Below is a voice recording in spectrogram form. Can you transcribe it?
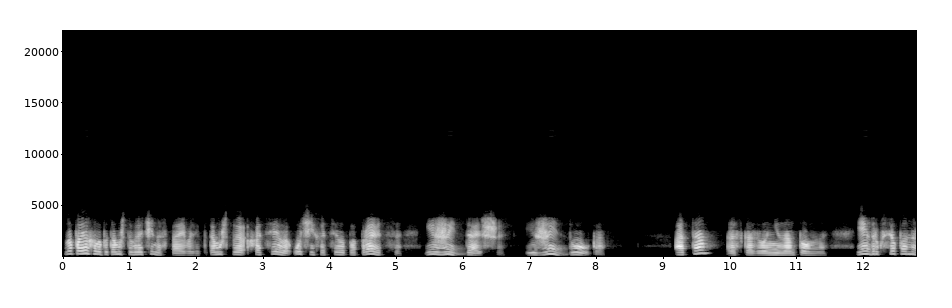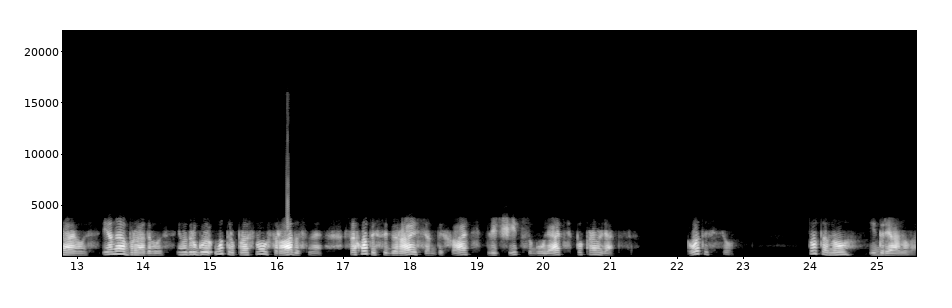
Но поехала, потому что врачи настаивали, потому что хотела, очень хотела поправиться и жить дальше, и жить долго. А там, рассказывала Нина Антонна, ей вдруг все понравилось, и она обрадовалась, и на другое утро проснулась радостная, с охотой собираясь отдыхать, лечиться, гулять, поправляться. Вот и все. Тут оно и грянуло.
